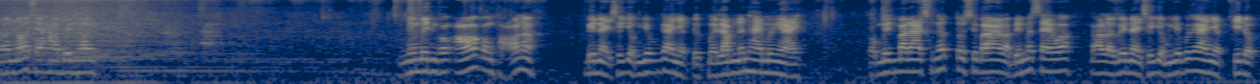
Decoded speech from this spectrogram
nên nó sẽ hao pin hơn. Nhưng pin con ó con thỏ nè pin này sử dụng cho ga Nhật được 15 đến 20 ngày. Còn pin Panasonic Toshiba là pin Maxell á ba loại pin này sử dụng với ga Nhật chỉ được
